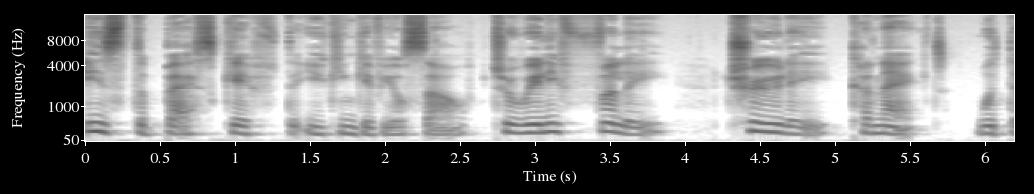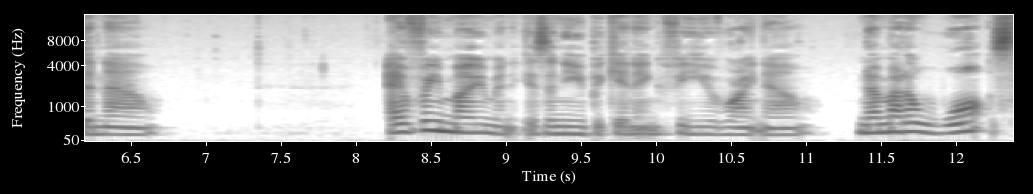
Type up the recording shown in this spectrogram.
is the best gift that you can give yourself to really fully, truly connect with the now. Every moment is a new beginning for you right now, no matter what's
